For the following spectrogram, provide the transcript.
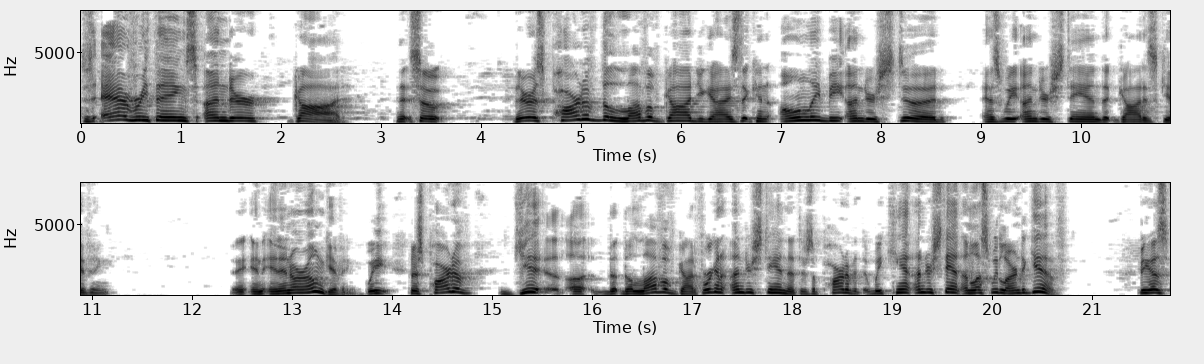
just everything's under God. So there is part of the love of God, you guys, that can only be understood as we understand that God is giving. And, and in our own giving. We, there's part of give, uh, the, the love of God. If we're going to understand that, there's a part of it that we can't understand unless we learn to give. Because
